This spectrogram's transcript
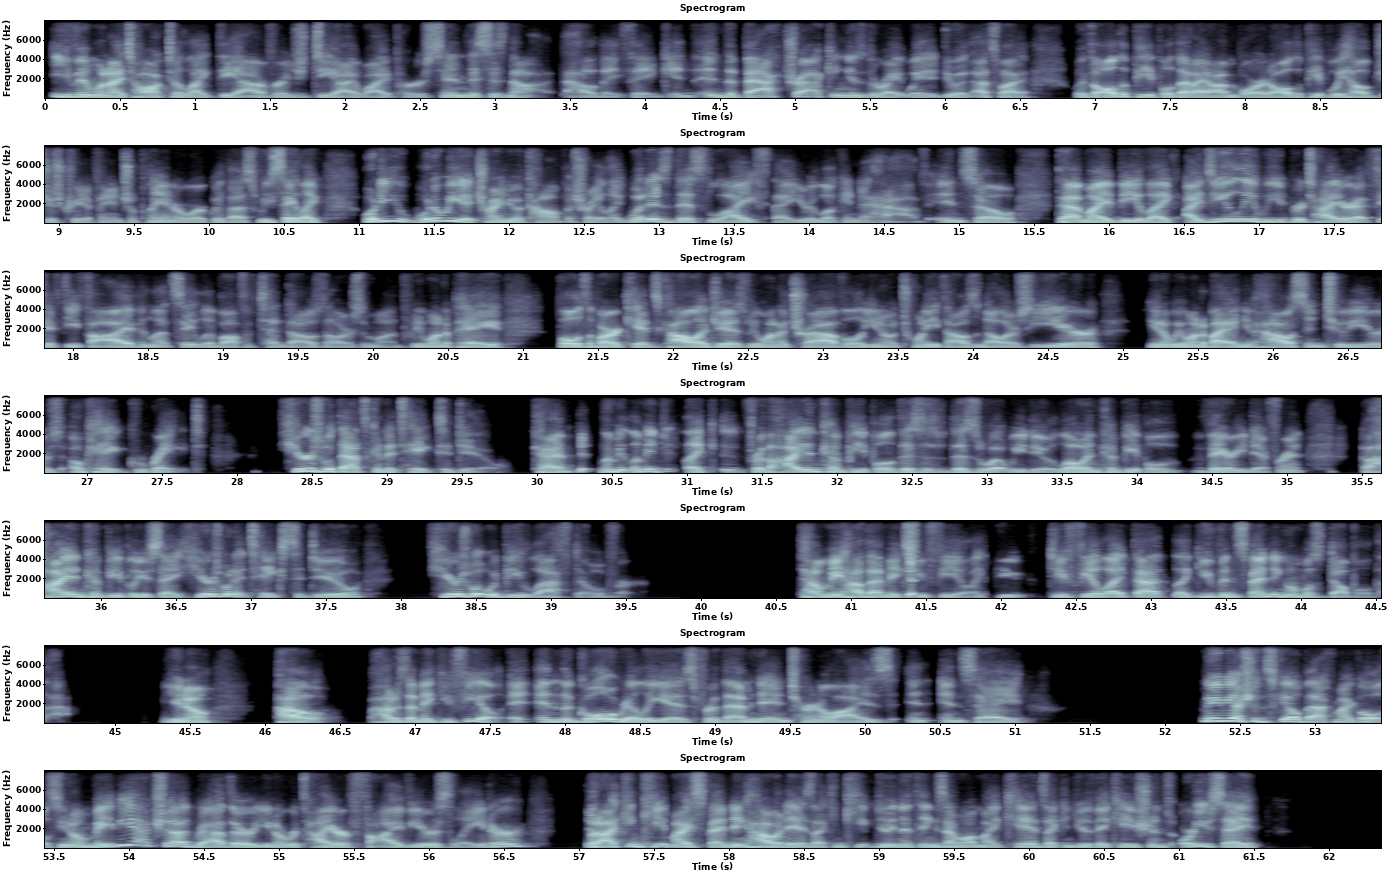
even when I talk to like the average DIY person, this is not how they think. And, and the backtracking is the right way to do it. That's why with all the people that I onboard, all the people we help just create a financial plan or work with us, we say like, what do you, what are we trying to accomplish? Right? Like, what is this life that you're looking to have? And so that might be like, ideally we'd retire at 55 and let's say live off of $10,000 a month. We want to pay both of our kids colleges. We want to travel, you know, $20,000 a year. You know, we want to buy a new house in two years. Okay, great. Here's what that's going to take to do Okay. Let me let me like for the high income people, this is this is what we do. Low income people, very different. The high income people, you say, here's what it takes to do. Here's what would be left over. Tell me how that makes yeah. you feel. Like do you do you feel like that? Like you've been spending almost double that. You know, how how does that make you feel? And, and the goal really is for them to internalize and, and say, maybe I should scale back my goals. You know, maybe actually I'd rather, you know, retire five years later but I can keep my spending how it is. I can keep doing the things I want my kids. I can do the vacations. Or you say,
